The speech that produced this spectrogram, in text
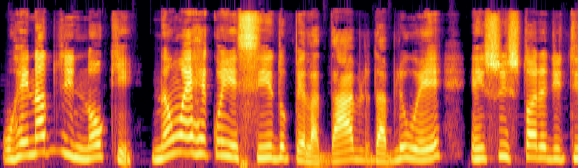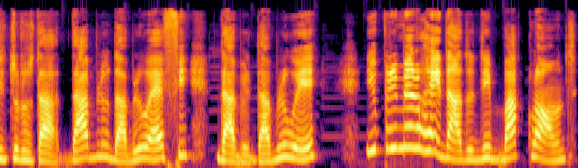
o reinado de Inoki não é reconhecido pela WWE em sua história de títulos da WWF, WWE, e o primeiro reinado de Backlund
